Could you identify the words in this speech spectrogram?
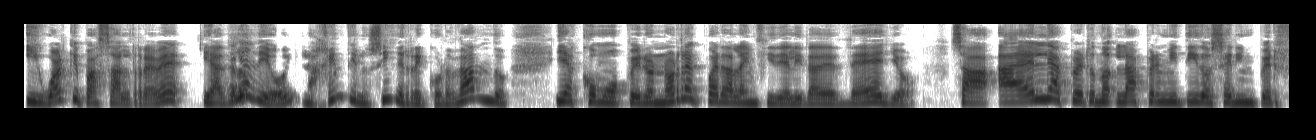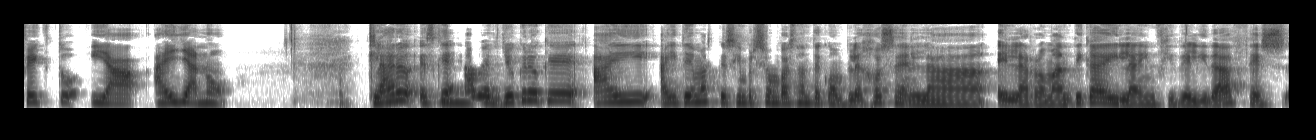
Igual que pasa al revés. Y a día de hoy la gente lo sigue recordando. Y es como, pero no recuerda las infidelidades de ellos. O sea, a él le has, permitido ser imperfecto y a, ella no. Claro, es que, mm. a ver, yo creo que hay, hay temas que siempre son bastante complejos en la, en la romántica y la infidelidad es,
